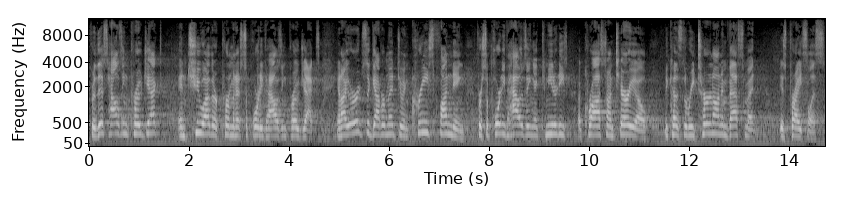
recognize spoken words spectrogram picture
for this housing project and two other permanent supportive housing projects. And I urge the government to increase funding for supportive housing in communities across Ontario because the return on investment is priceless.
